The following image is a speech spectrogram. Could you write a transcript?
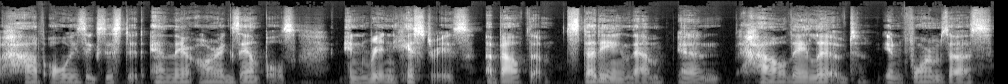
have always existed, and there are examples in written histories about them. Studying them and how they lived informs us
